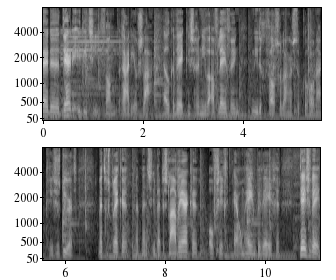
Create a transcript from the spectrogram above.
Bij de derde editie van Radio Sla. Elke week is er een nieuwe aflevering, in ieder geval zolang de coronacrisis duurt. Met gesprekken met mensen die bij de Sla werken of zich eromheen bewegen. Deze week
